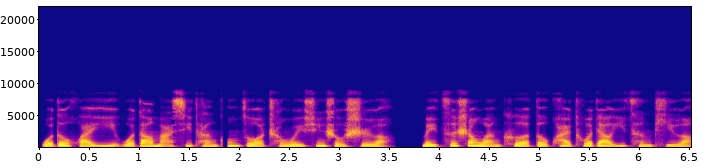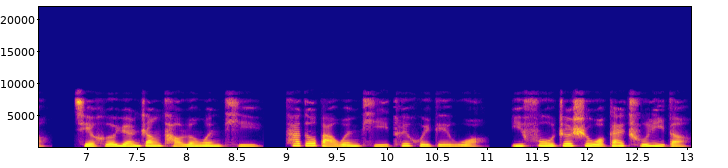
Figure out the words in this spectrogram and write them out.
我都怀疑我到马戏团工作成为驯兽师了。每次上完课都快脱掉一层皮了，且和园长讨论问题，他都把问题推回给我，一副这是我该处理的，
